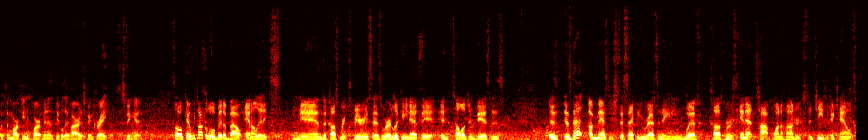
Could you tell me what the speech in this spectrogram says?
with the marketing department and the people they've hired. It's been great. It's been good. So can we talk a little bit about analytics mm -hmm. and the customer experience as we're looking at the intelligent business is, is that a message that's actually resonating with customers in that top 100 strategic accounts?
